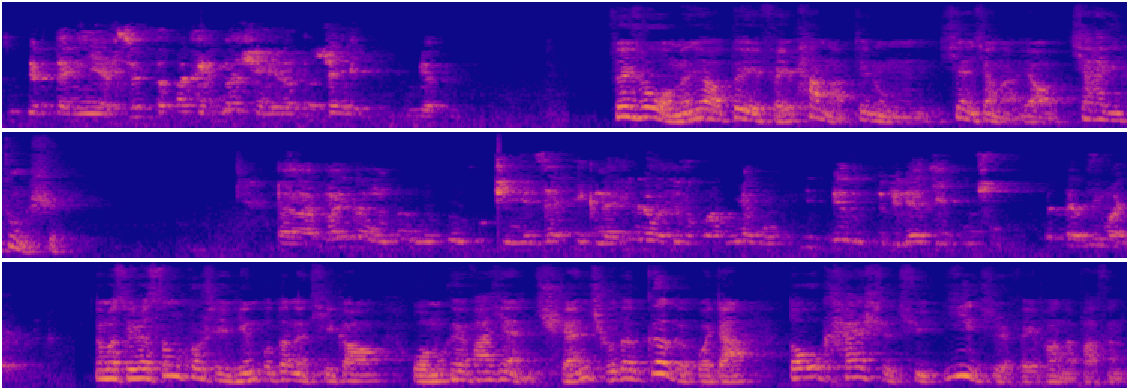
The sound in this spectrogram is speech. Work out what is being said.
гипертония. Все это так или иначе имеет отношение к весу. 所以说，我们要对肥胖啊这种现象呢，要加以重视。 Э, Поэтому нам ни в коем случае нельзя игнорировать эту проблему и следует уделять ей очень большое внимание. 那么，随着生活水平不断的提高，我们会发现全球的各个国家都开始去抑制肥胖的发生。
